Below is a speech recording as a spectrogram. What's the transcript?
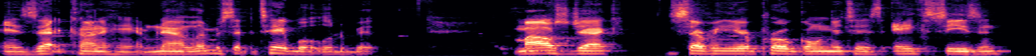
and Zach Cunningham. Now, let me set the table a little bit. Myles Jack, seven year pro going into his eighth season,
